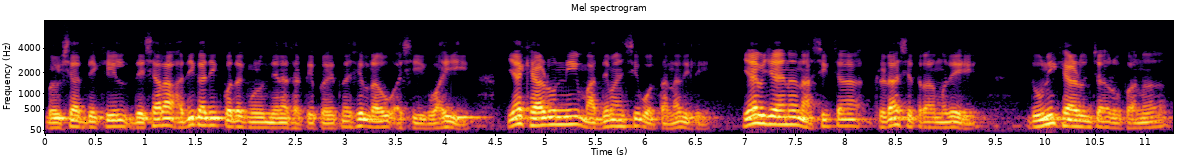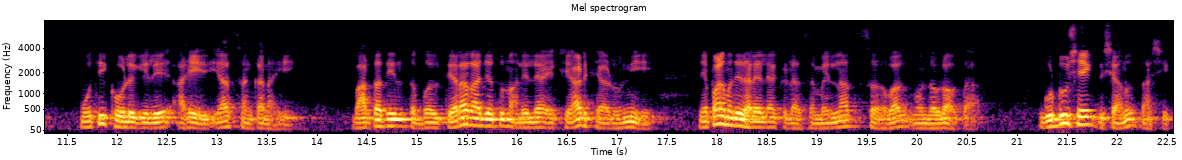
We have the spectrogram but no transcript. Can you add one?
भविष्यात देखील देशाला अधिकाधिक पदक मिळवून देण्यासाठी प्रयत्नशील राहू अशी ग्वाही या खेळाडूंनी माध्यमांशी बोलताना दिली. या विजयानं नाशिकच्या क्रीडा क्षेत्रामध्ये दोन्ही खेळाडूंच्या रूपानं मोती खोवले गेले आहे यात शंका नाही. भारतातील तब्बल तेरा राज्यातून आलेल्या एकशे आठ खेळाडूंनी नेपाळमध्ये झालेल्या क्रीडा संमेलनात सहभाग नोंदवला होता. गुड्डू शेख दिशानुज नाशिक.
